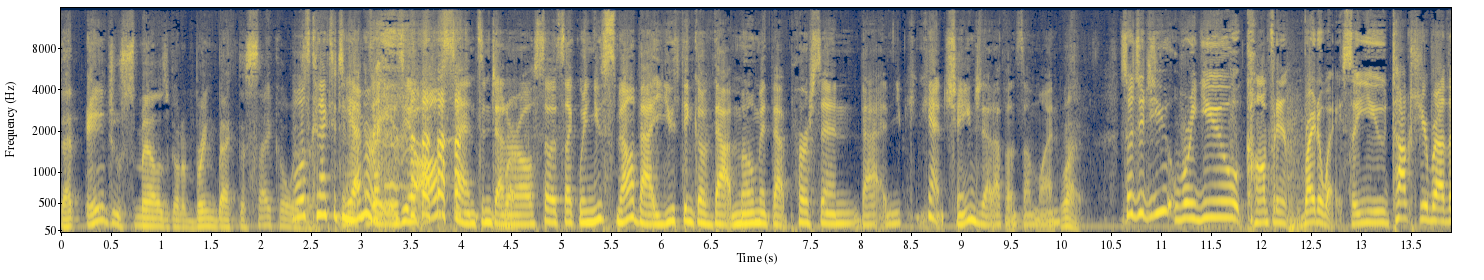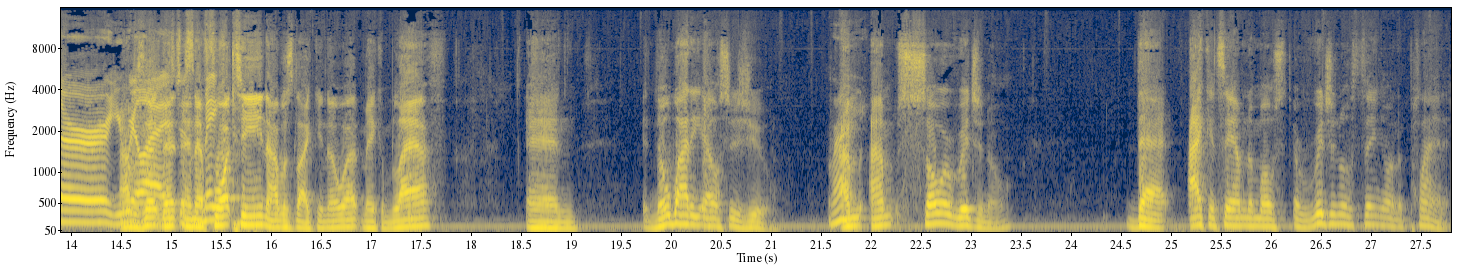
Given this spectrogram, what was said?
That Angel smell is going to bring back the psycho. Well, it's connected to Yeah. memories, you know, all scents in general. So it's like when you smell that, you think of that moment, that person, that, and you can't change that up on someone. right. So did you? Were you confident right away? So you talked to your brother. You I was realized at- just and at make 14, I was like, you know what? Make them laugh, and nobody else is you. Right. I'm I'm so original that I can say I'm the most original thing on the planet.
